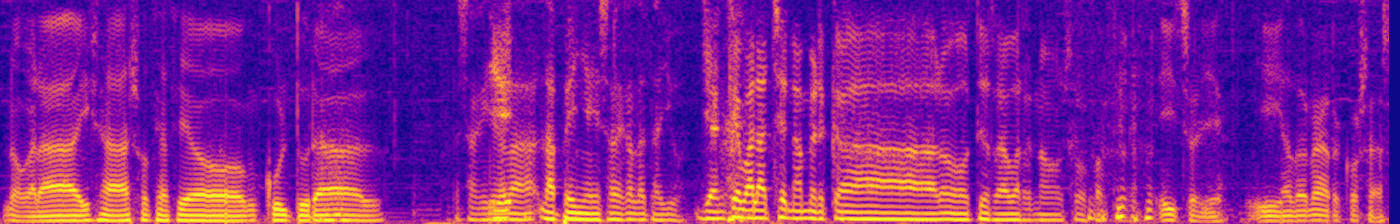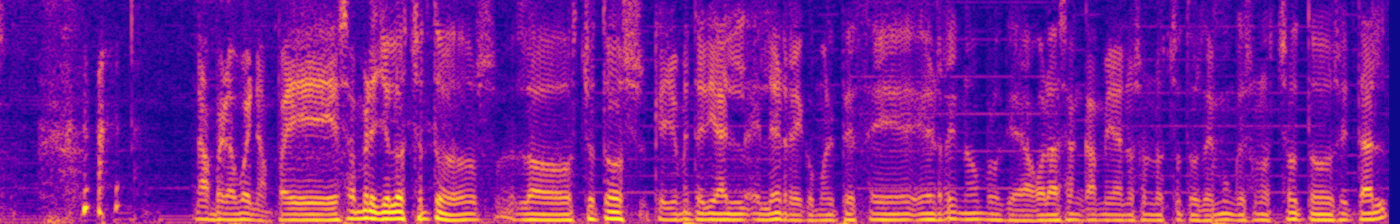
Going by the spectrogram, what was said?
Nogara, esa asociación cultural. Sea, que Y- ya la, la peña esa de Galatayú. Ya en que va la chena a mercar o tierra barrenos o fácil. Y oye, y a donar cosas. No, pero bueno, pues hombre, yo los chotos, los chotos que yo metería el, el R como el PCR, ¿no? Porque ahora se han cambiado, no son los chotos de Moon, que son los chotos y tal.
